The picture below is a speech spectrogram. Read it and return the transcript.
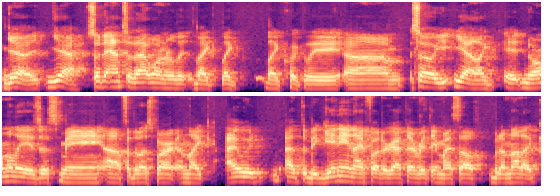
Yeah, yeah. So to answer that one, really, like, like, like quickly. Um, so yeah, like it normally is just me uh, for the most part, and like I would at the beginning, I photographed everything myself, but I'm not like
